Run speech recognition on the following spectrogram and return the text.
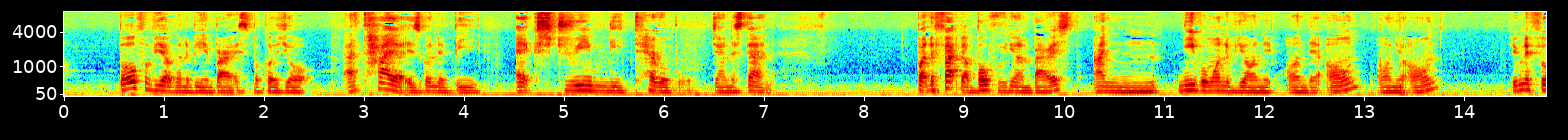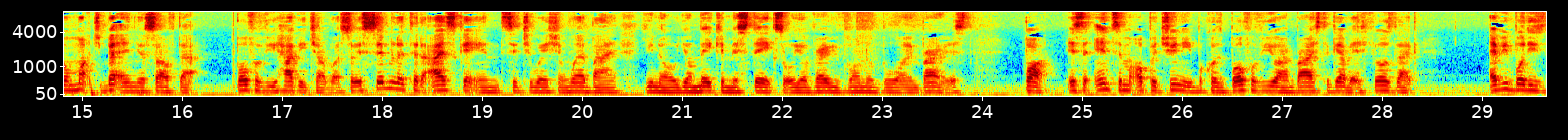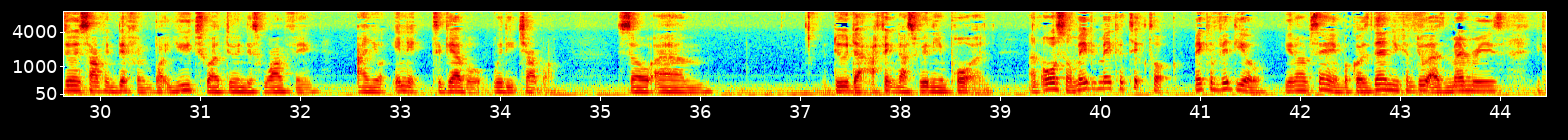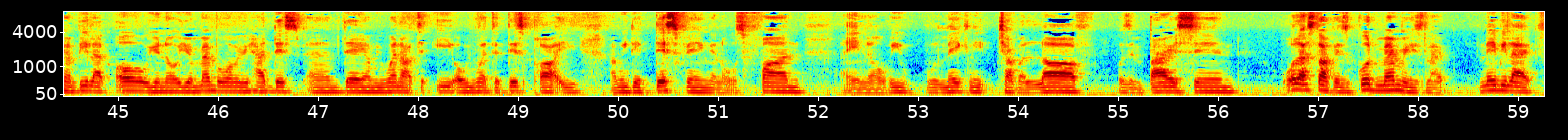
both of you are gonna be embarrassed because your attire is gonna be extremely terrible. Do you understand? But the fact that both of you are embarrassed and neither one of you on on their own, on your own, you're gonna feel much better in yourself that both of you have each other. So it's similar to the ice skating situation whereby you know you're making mistakes or you're very vulnerable or embarrassed, but it's an intimate opportunity because both of you are embarrassed together. It feels like everybody's doing something different, but you two are doing this one thing and you're in it together with each other. So um do that. I think that's really important. And also maybe make a TikTok, make a video, you know what I'm saying? Because then you can do it as memories. You can be like, oh, you know, you remember when we had this um, day and we went out to eat or we went to this party and we did this thing and it was fun. And, you know, we were making each other laugh. It was embarrassing. All that stuff is good memories. Like, maybe like,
